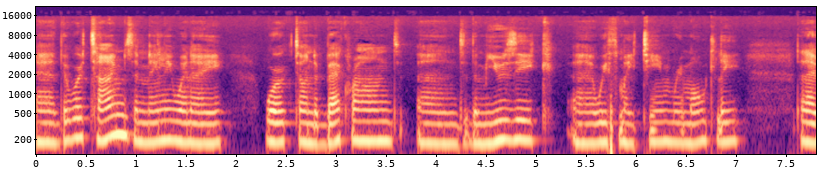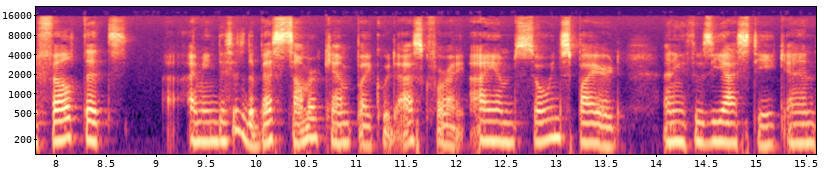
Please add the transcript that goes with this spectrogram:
Uh, there were times, and mainly when I worked on the background and the music uh, with my team remotely, that I felt that, I mean, this is the best summer camp I could ask for. I, I am so inspired and enthusiastic, and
